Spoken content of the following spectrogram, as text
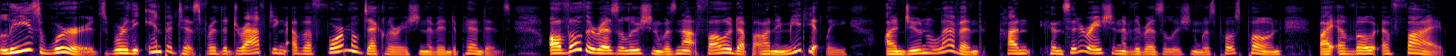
Lee's words were the impetus for the drafting of a formal Declaration of Independence. Although the resolution was not followed up on immediately, on June 11th, con- consideration of the resolution was postponed by a vote of five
